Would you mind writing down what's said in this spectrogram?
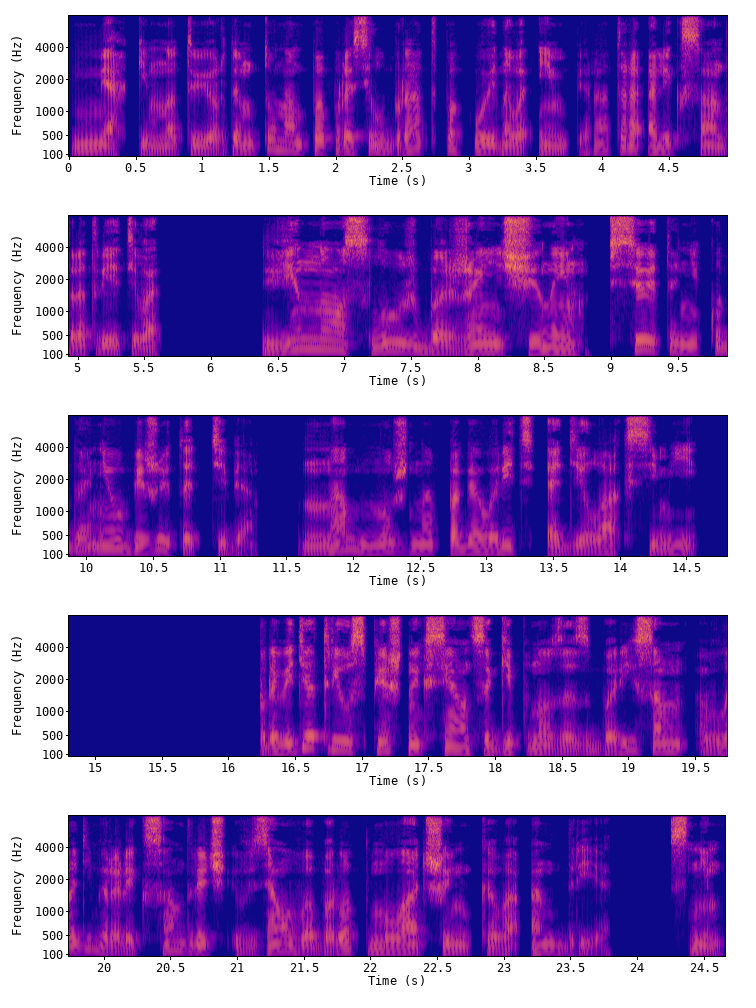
Мягким, но твердым тоном попросил брат покойного императора Александра Третьего. «Вино, служба, женщины – все это никуда не убежит от тебя. Нам нужно поговорить о делах семьи». Проведя три успешных сеанса гипноза с Борисом, Владимир Александрович взял в оборот младшенького Андрея. С ним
